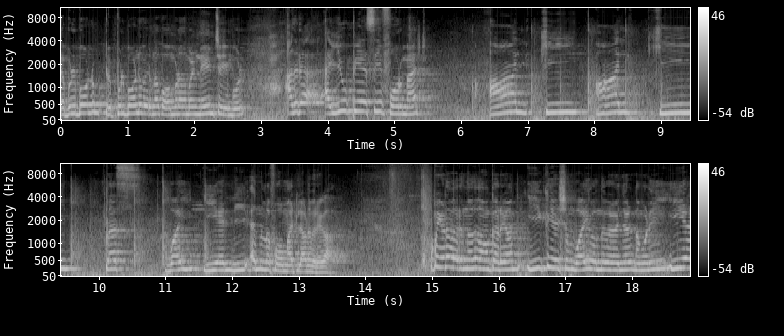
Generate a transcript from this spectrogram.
ഡബിൾ ബോണ്ടും ട്രിപ്പിൾ ബോണ്ടും വരുന്ന കോമ്പൗണ്ട് നമ്മൾ നെയിം ചെയ്യുമ്പോൾ അതിന്റെ I U P A C format alkene alkene plus Y E N E എന്നുള്ള ഫോർമാറ്റിലാണ് വരിക. അപ്പോൾ ഇവിടെ വരുന്നത് നമുക്കറിയാം ഇക്ക് ശേഷം വൈ വന്നു കഴിഞ്ഞാൽ നമ്മൾ ഈ ഇയെ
